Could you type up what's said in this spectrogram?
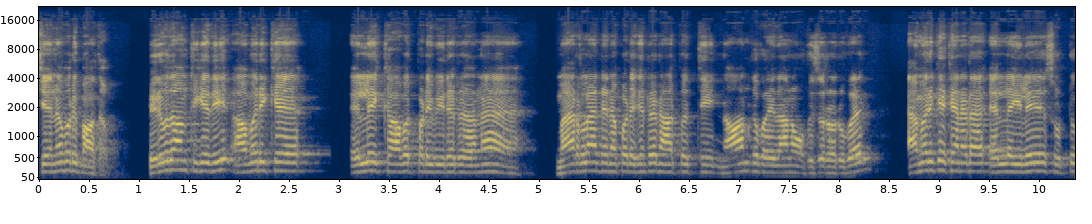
ஜனவரி மாதம் இருபதாம் தேதி அமெரிக்க எல்லை காவற்படை வீரரான மேர்லாண்ட் எனப்படுகின்ற நாற்பத்தி நான்கு வயதான ஆபீசர் ஒருவர் அமெரிக்க கனடா எல்லையிலே சுட்டு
